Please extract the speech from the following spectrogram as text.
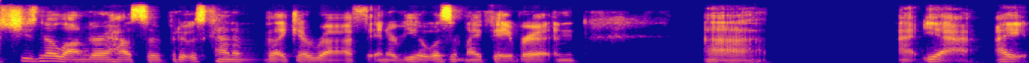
she's no longer a housewife, but it was kind of like a rough interview. It wasn't my favorite, and uh, I, yeah, I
